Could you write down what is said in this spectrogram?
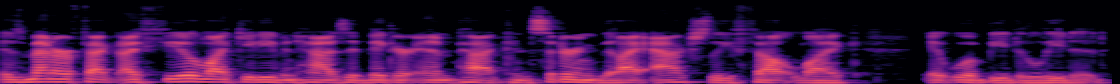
as a matter of fact, I feel like it even has a bigger impact considering that I actually felt like it would be deleted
